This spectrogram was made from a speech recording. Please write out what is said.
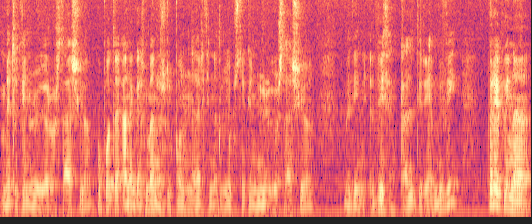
με το καινούριο εργοστάσιο. Οπότε, αναγκασμένος λοιπόν να έρθει να δουλέψει στο καινούριο εργοστάσιο με την δίθεν καλύτερη αμοιβή, πρέπει να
